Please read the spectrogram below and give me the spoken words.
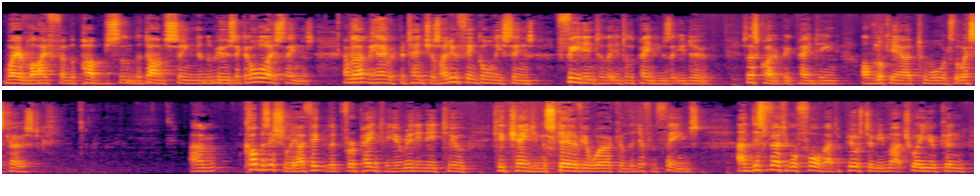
way of life and the pubs and the dancing and the music and all those things. And without being over pretentious, I do think all these things feed into the into the paintings that you do. So that's quite a big painting of looking out towards the west coast. Um, compositionally, I think that for a painter, you really need to keep changing the scale of your work and the different themes and this vertical format appeals to me much, where you can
